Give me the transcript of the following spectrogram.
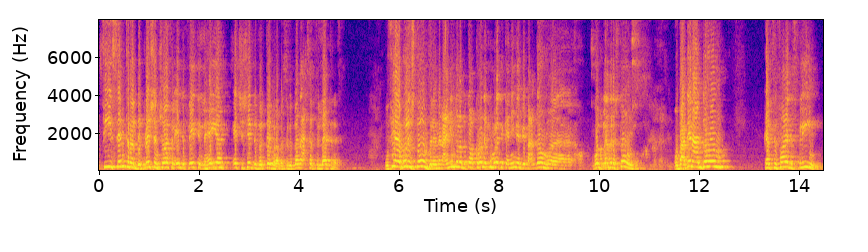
في central depression شوية في ال end plate اللي هي H shaped vertebra بس بتبان أحسن في ال lateral وفيها gall stones لأن العيانين دول بتوع chronic hemolytic anemia بيبقى عندهم gall bladder stones وبعدين عندهم calcified spleen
